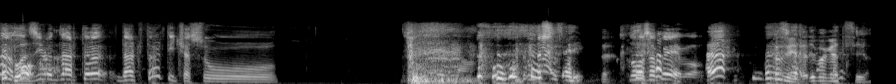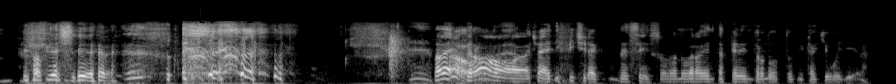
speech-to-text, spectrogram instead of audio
No, Boh. ma Zero Dark, Dark 30 c'è su... Non lo sapevo. Così, la divagazione. mi fa piacere vabbè No. però cioè, è difficile nel senso l'hanno veramente appena introdotto che cacchio vuoi dire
